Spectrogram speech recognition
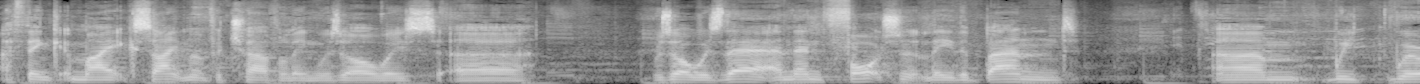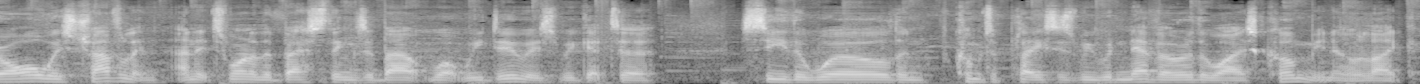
I think my excitement for travelling was always uh, was always there. And then, fortunately, the band um, we we're always travelling, and it's one of the best things about what we do is we get to see the world and come to places we would never otherwise come. You know, like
